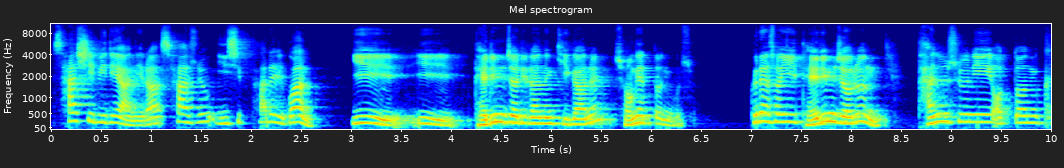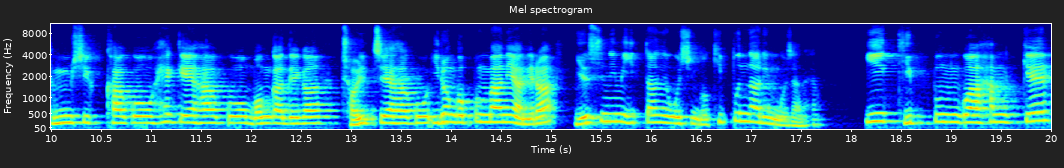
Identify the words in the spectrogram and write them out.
40일이 아니라 4주 28일간 이, 이 대림절이라는 기간을 정했던 거죠. 그래서 이 대림절은 단순히 어떤 금식하고 회개하고 뭔가 내가 절제하고 이런 것뿐만이 아니라 예수님이 이 땅에 오신 거 기쁜 날인 거잖아요. 이 기쁨과 함께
